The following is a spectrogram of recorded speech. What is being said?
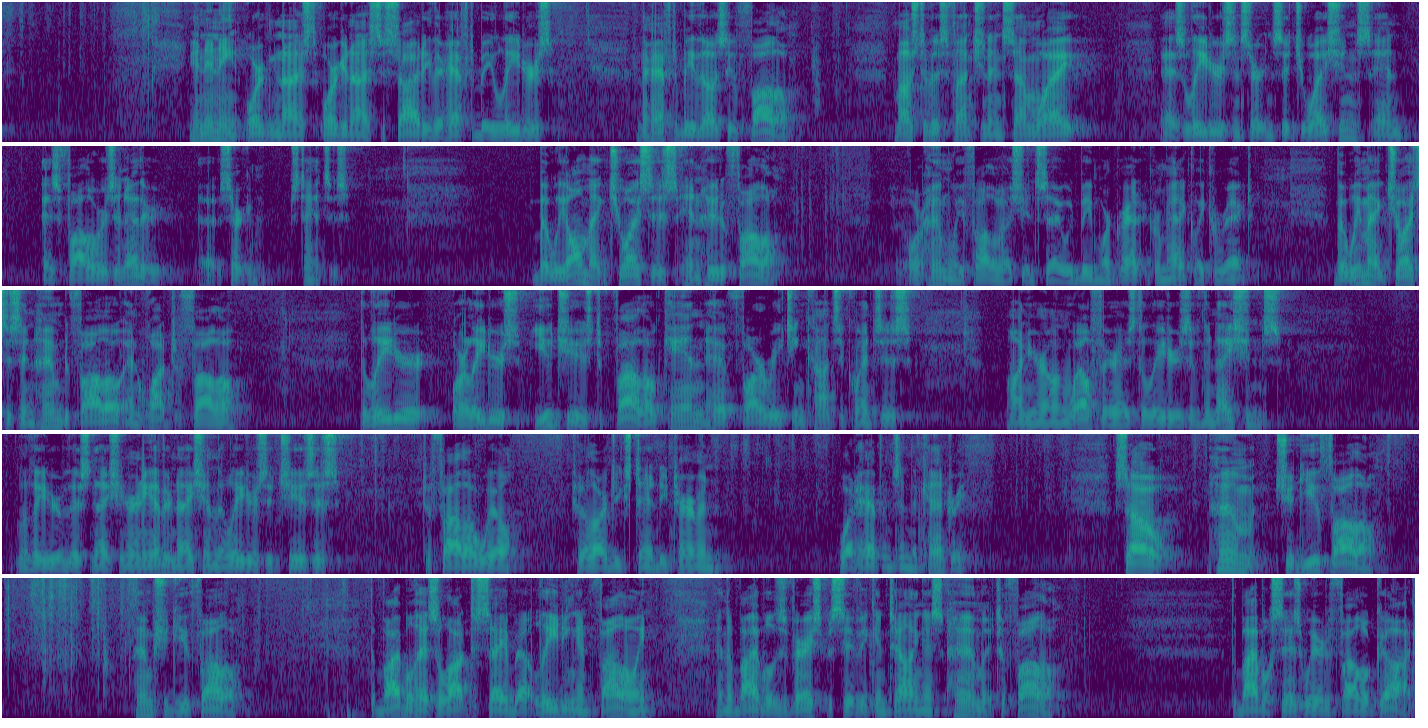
in any organized, organized society, there have to be leaders, and there have to be those who follow. Most of us function in some way as leaders in certain situations and as followers in other uh, circumstances. But we all make choices in who to follow, or whom we follow, I should say, would be more grammatically correct. But we make choices in whom to follow and what to follow the leader or leaders you choose to follow can have far reaching consequences on your own welfare as the leaders of the nations. The leader of this nation or any other nation, the leaders it chooses to follow will, to a large extent, determine what happens in the country. So, whom should you follow? Whom should you follow? The Bible has a lot to say about leading and following, and the Bible is very specific in telling us whom to follow. The Bible says we are to follow God,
